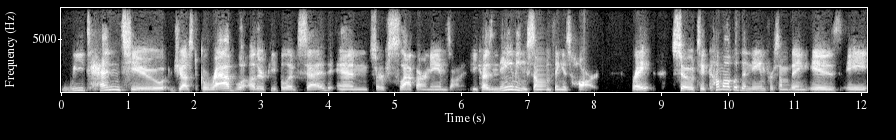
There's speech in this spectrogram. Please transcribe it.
we tend to just grab what other people have said and sort of slap our names on it because naming something is hard, right? So to come up with a name for something is a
